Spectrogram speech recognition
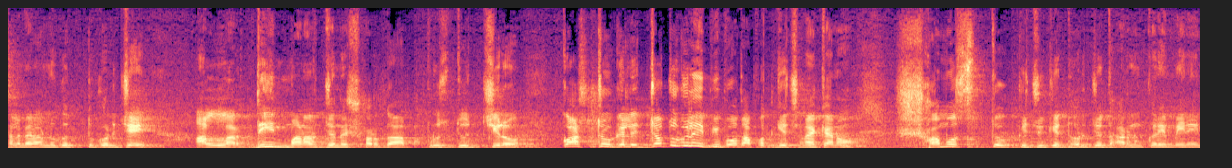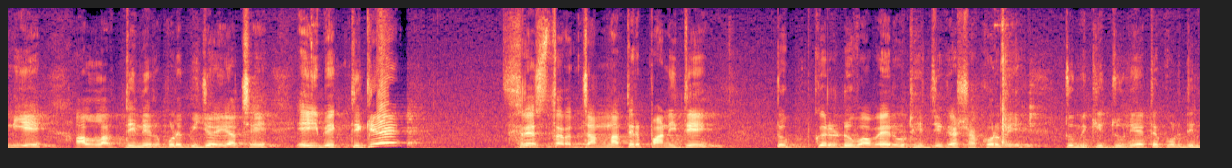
সাল্লামের আনুগত্য করেছে। আল্লাহর দিন মানার জন্য সর্দা প্রস্তুত ছিল। কষ্ট গেলে যতগুলোই বিপদ আপদ গেছে না কেন, সমস্ত কিছুকে ধৈর্য ধারণ করে মেনে নিয়ে আল্লাহর দিনের উপরে বিজয় আছে। এই ব্যক্তিকে ফেরেস্তার জান্নাতের পানিতে টুপ করে ডুবাবে উঠে জিজ্ঞাসা করবে, তুমি কি দুনিয়াতে কোনোদিন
